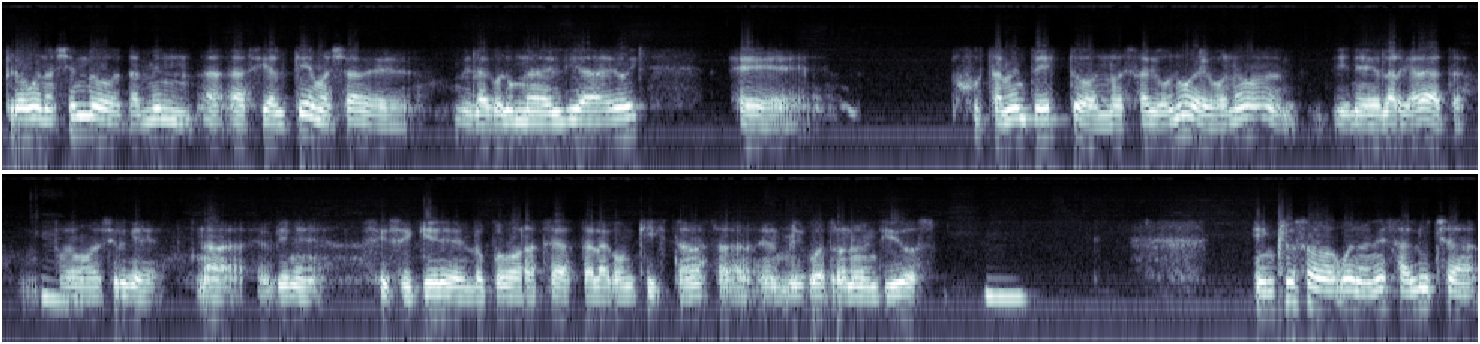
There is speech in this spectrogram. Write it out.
Pero bueno, yendo también hacia el tema ya de, la columna del día de hoy, eh, justamente esto no es algo nuevo, ¿no? Viene de larga data. Podemos decir que, nada, viene, si se quiere, lo podemos rastrear hasta la conquista, ¿no? Hasta el 1492. Incluso, bueno, en esa lucha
